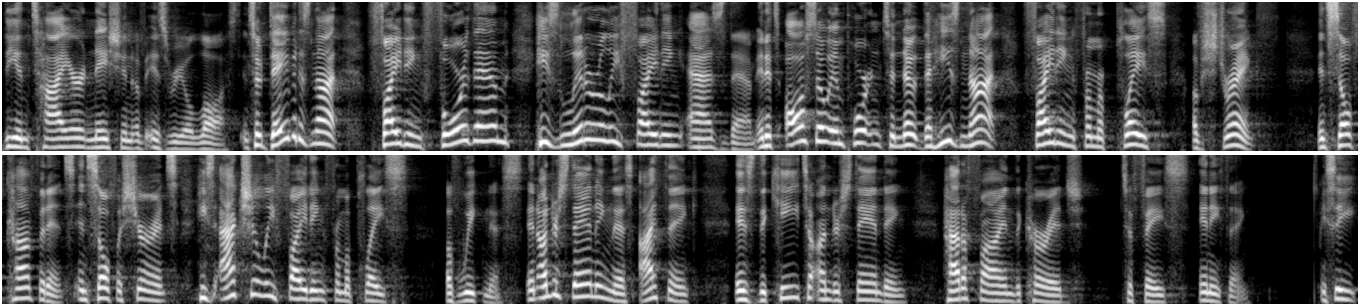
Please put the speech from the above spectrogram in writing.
the entire nation of Israel lost. And so David is not fighting for them, he's literally fighting as them. And it's also important to note that he's not fighting from a place of strength and self confidence and self assurance. He's actually fighting from a place of weakness. And understanding this, I think, is the key to understanding how to find the courage to face anything. You see,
